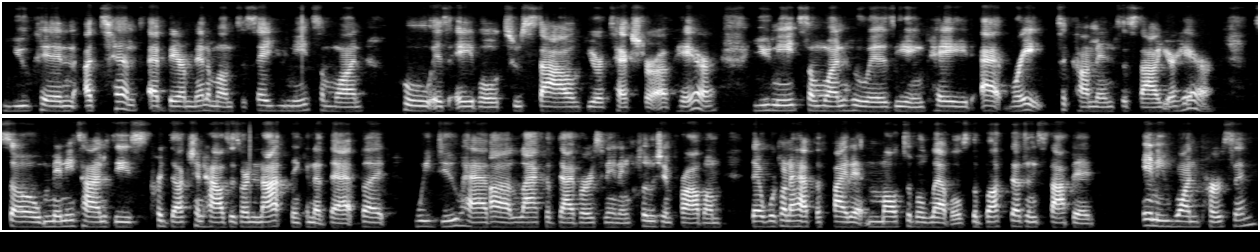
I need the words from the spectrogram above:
you can attempt at bare minimum to say you need someone who is able to style your texture of hair. You need someone who is being paid at rate to come in to style your hair. So many times these production houses are not thinking of that, but we do have a lack of diversity and inclusion problem that we're going to have to fight at multiple levels. The buck doesn't stop at any one person.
